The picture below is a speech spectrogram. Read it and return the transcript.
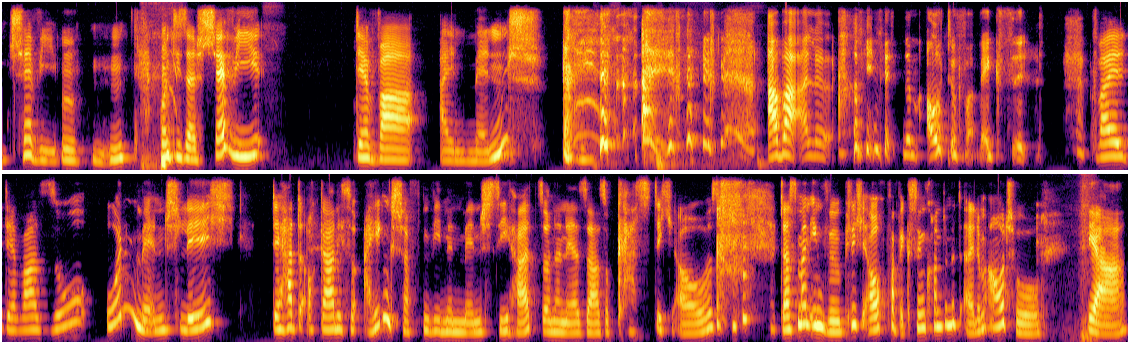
Ein Chevy. Hm. Mhm. Und dieser Chevy, der war ein Mensch. Aber alle haben ihn mit einem Auto verwechselt. weil der war so unmenschlich. Der hatte auch gar nicht so Eigenschaften, wie ein Mensch sie hat, sondern er sah so kastig aus, dass man ihn wirklich auch verwechseln konnte mit einem Auto. Ja.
